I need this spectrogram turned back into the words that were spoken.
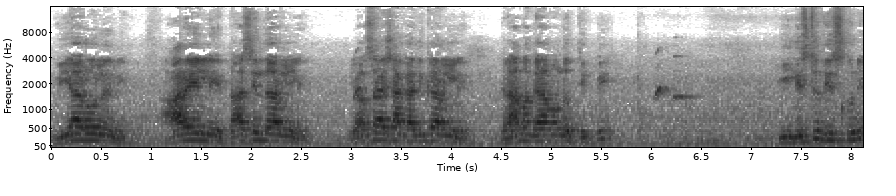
విఆర్ఓలని ఆర్ఐల్ని తహసీల్దారుల్ని వ్యవసాయ శాఖ అధికారుల్ని గ్రామ గ్రామంలో తిప్పి ఈ లిస్టు తీసుకుని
